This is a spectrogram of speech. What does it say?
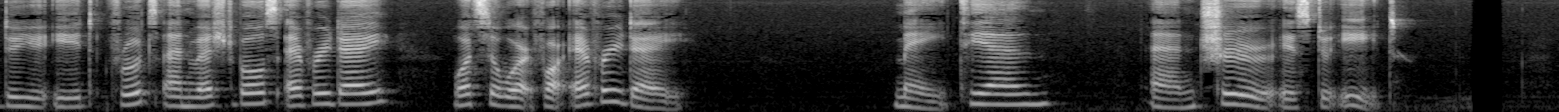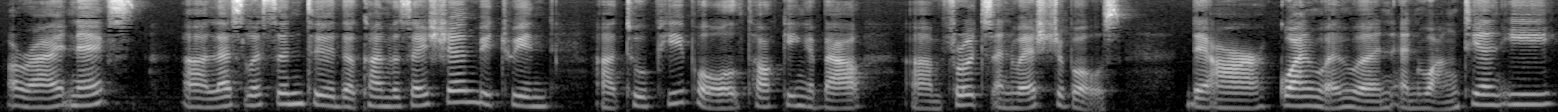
do you eat fruits and vegetables every day? What's the word for every day? 每天 and 吃 is to eat. All right, next, uh, let's listen to the conversation between uh, two people talking about um, fruits and vegetables. They are Guan Wenwen and Wang Tianyi.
